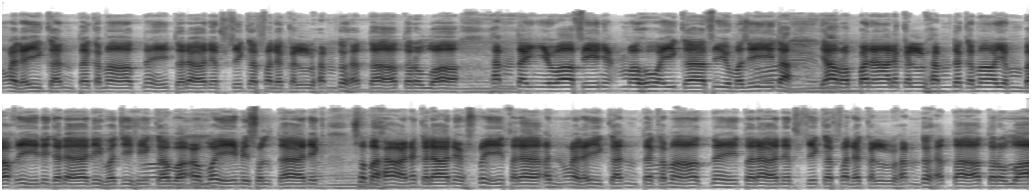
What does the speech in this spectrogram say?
عليك أنت كما أثنيت على نفسك فلك الحمد حتى ترضى حمدا يوافي نعمه ويكافئ مزيدا. يا ربنا لك الحمد كما ينبغي لجلال وجهك وعظيم سلطانك. سبحانك لا نحصي ثناء عليك أنت كما أثنيت على نفسك فلك الحمد حتى ترضى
